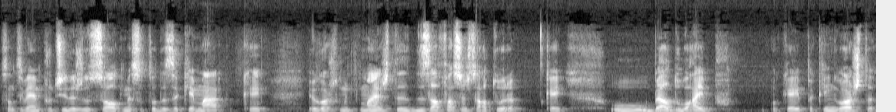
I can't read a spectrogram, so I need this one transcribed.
se não estiverem protegidas do sol, começam todas a queimar, ok? Eu gosto muito mais de, das alfaces nesta altura, ok? O, o belo do aipo, ok? Para quem gosta,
